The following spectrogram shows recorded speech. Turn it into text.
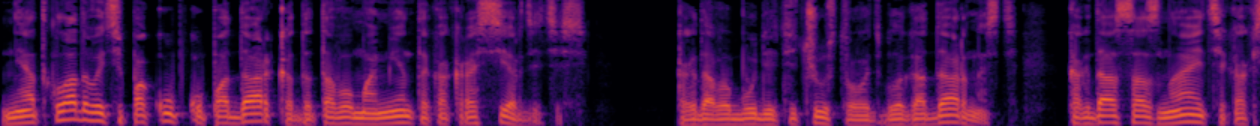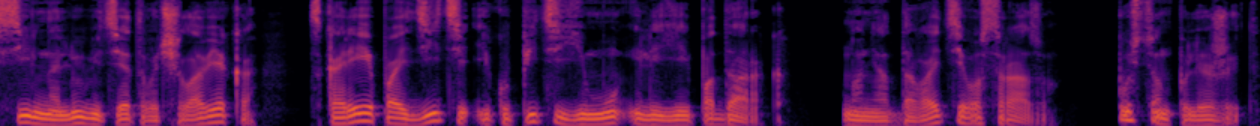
Не откладывайте покупку подарка до того момента, как рассердитесь. Когда вы будете чувствовать благодарность, когда осознаете, как сильно любите этого человека, скорее пойдите и купите ему или ей подарок. Но не отдавайте его сразу. Пусть он полежит.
